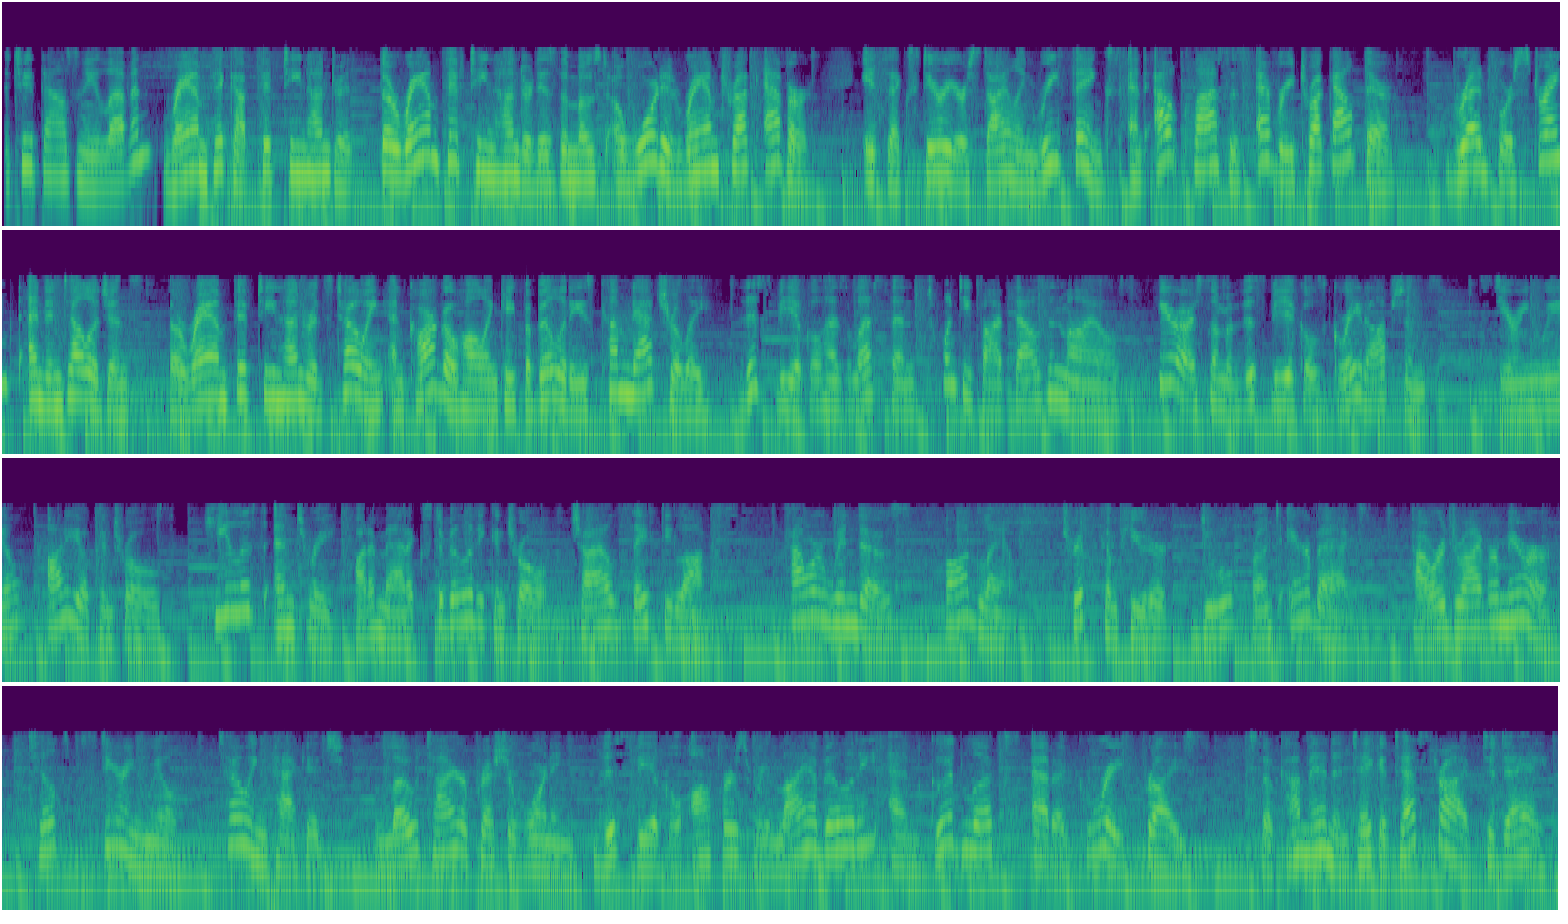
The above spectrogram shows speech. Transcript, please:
The 2011 Ram Pickup 1500. The Ram 1500 is the most awarded Ram truck ever. Its exterior styling rethinks and outclasses every truck out there. Bred for strength and intelligence, the Ram 1500's towing and cargo hauling capabilities come naturally. This vehicle has less than 25,000 miles. Here are some of this vehicle's great options. Steering wheel, audio controls, keyless entry, automatic stability control, child safety locks, power windows, fog lamps, trip computer, dual front airbags, power driver mirror, tilt steering wheel, towing package, low tire pressure warning. This vehicle offers reliability and good looks at a great price. So come in and take a test drive today.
